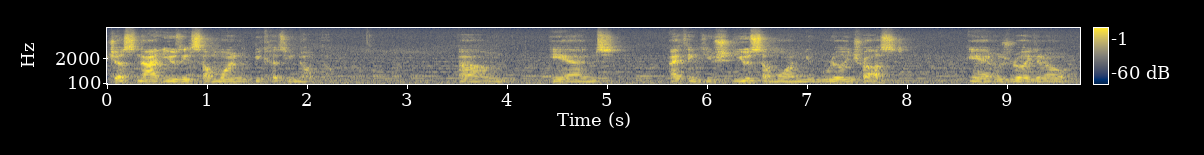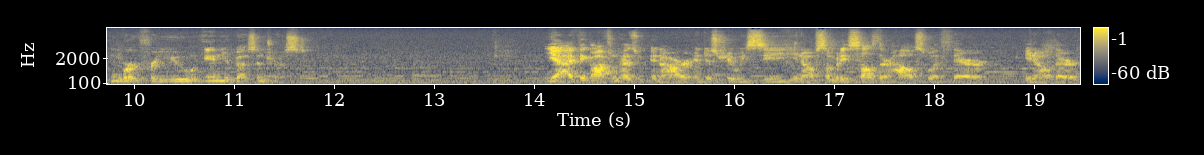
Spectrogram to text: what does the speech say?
just not using someone because you know them. Um, and I think you should use someone you really trust and who's really going to work for you and your best interest. Yeah, I think oftentimes in our industry we see, you know, somebody sells their house with their, you know, their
